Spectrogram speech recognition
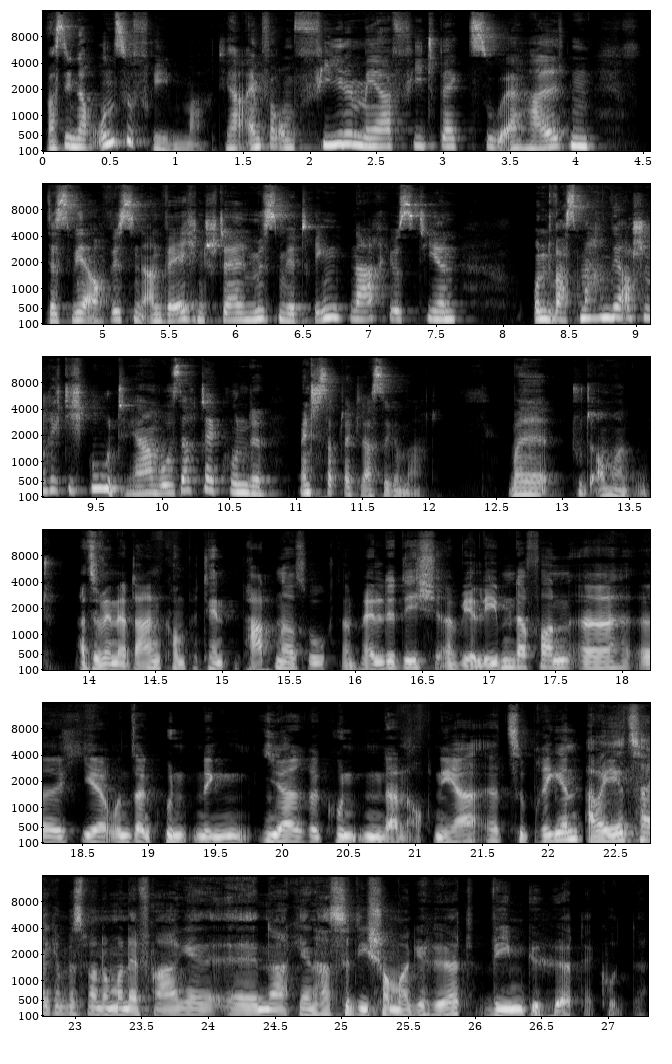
was ihn auch unzufrieden macht. Ja, einfach um viel mehr Feedback zu erhalten, dass wir auch wissen, an welchen Stellen müssen wir dringend nachjustieren und was machen wir auch schon richtig gut. Ja, wo sagt der Kunde, Mensch, das habt ihr klasse gemacht weil tut auch mal gut. Also wenn er da einen kompetenten Partner sucht, dann melde dich. Äh, wir leben davon, äh, äh, hier unseren Kunden, ihre Kunden dann auch näher zu bringen. Aber jetzt, Heike, müssen wir nochmal der Frage nachgehen. Hast du die schon mal gehört? Wem gehört der Kunde?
